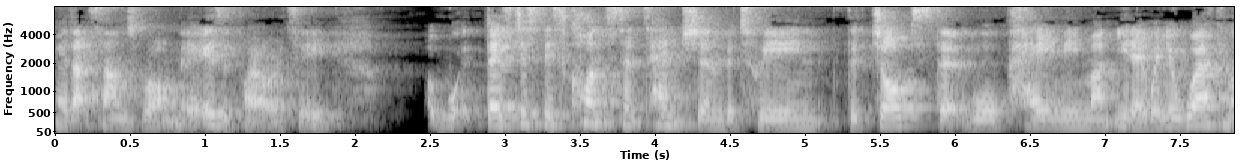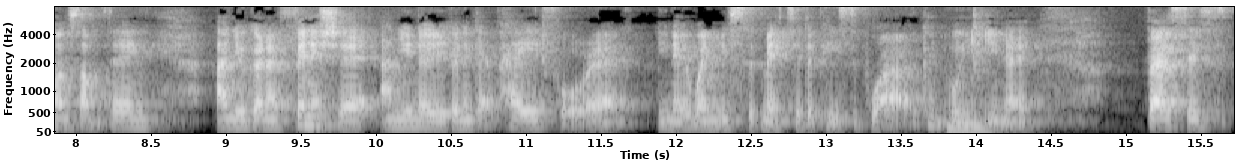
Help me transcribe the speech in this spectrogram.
No, that sounds wrong. It is a priority. There's just this constant tension between the jobs that will pay me money. You know, when you're working on something and you're going to finish it and you know you're going to get paid for it you know when you've submitted a piece of work or mm. you know versus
